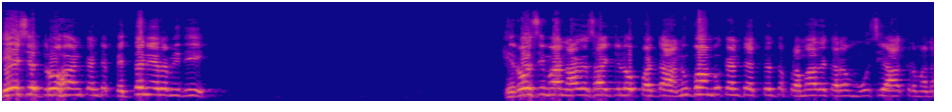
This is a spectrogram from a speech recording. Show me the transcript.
దేశ ద్రోహానికంటే పెద్ద నేరం ఇది. హిరోసిమా నాగసాకిలో పడ్డ అణుబాంబు కంటే అత్యంత ప్రమాదకరం మూసి ఆక్రమణ.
